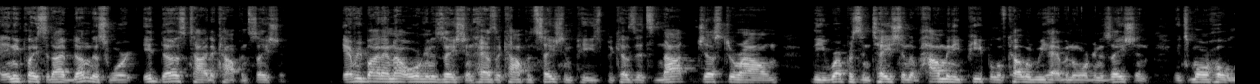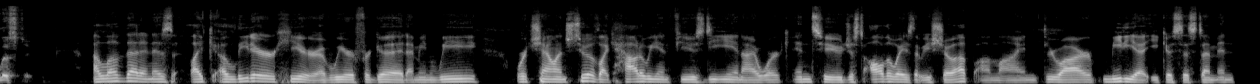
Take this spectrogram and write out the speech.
any place that I've done this work, it does tie to compensation everybody in our organization has a compensation piece because it's not just around the representation of how many people of color we have in the organization. It's more holistic. I love that. And as like a leader here of We Are for Good, I mean, we were challenged too of like how do we infuse DE and I work into just all the ways that we show up online through our media ecosystem. And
